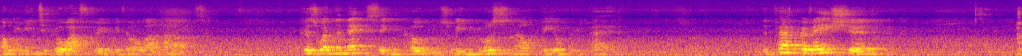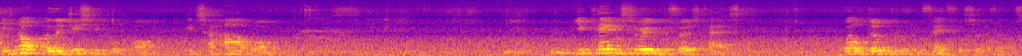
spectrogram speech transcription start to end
And we need to go after Him with all our hearts. Because when the next thing comes, we must not be unprepared. The preparation is not a logistical one, it's a heart one. You came through the first test. Well done, good and faithful servants.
